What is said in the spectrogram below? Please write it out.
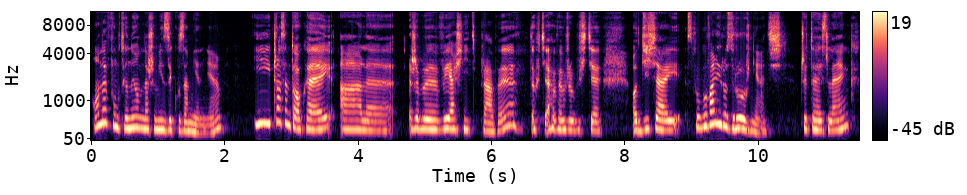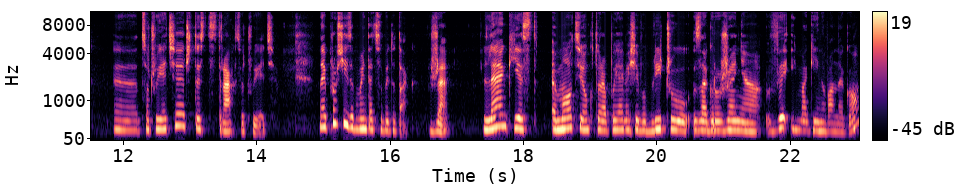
One funkcjonują w naszym języku zamiennie i czasem to ok, ale żeby wyjaśnić sprawy, to chciałabym, żebyście od dzisiaj spróbowali rozróżniać, czy to jest lęk, e, co czujecie, czy to jest strach, co czujecie. Najprościej zapamiętać sobie to tak, że lęk jest emocją, która pojawia się w obliczu zagrożenia wyimaginowanego,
